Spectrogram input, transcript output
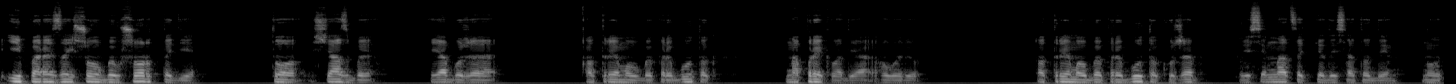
І перезайшов би в шорт тоді, то зараз би я б уже отримав би прибуток. Наприклад, я говорю, отримав би прибуток уже б 18.51. Ну,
